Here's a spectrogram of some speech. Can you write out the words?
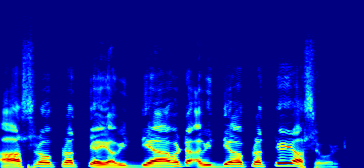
ආශ්‍රව ප්‍රත්‍යය අවිද්‍යාවට අවිද්‍යාව ප්‍රත්‍යය ආශ්‍රවවලට.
